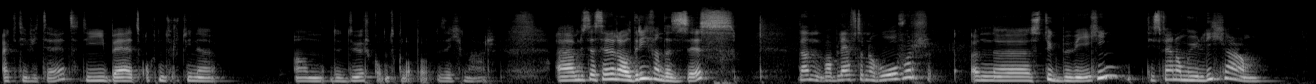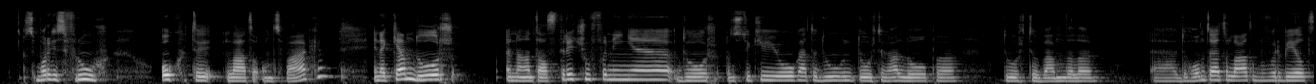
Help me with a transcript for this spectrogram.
activiteit die bij het ochtendroutine aan de deur komt kloppen, zeg maar. Um, dus dat zijn er al drie van de zes. Dan, wat blijft er nog over? Een uh, stuk beweging. Het is fijn om je lichaam s morgens vroeg ook te laten ontwaken. En dat kan door een aantal stretchoefeningen, door een stukje yoga te doen, door te gaan lopen, door te wandelen, uh, de hond uit te laten bijvoorbeeld.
